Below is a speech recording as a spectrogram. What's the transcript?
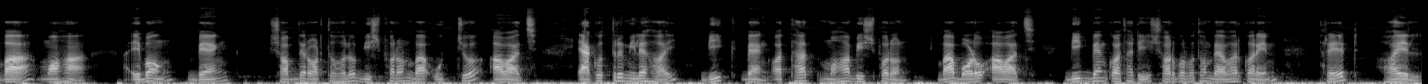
বা মহা এবং ব্যাং শব্দের অর্থ হলো বিস্ফোরণ বা উচ্চ আওয়াজ। একত্রে মিলে হয় বিগ ব্যাং, অর্থাৎ মহাবিস্ফোরণ বা বড় আওয়াজ। বিগ ব্যাং কথাটি সর্বপ্রথম ব্যবহার করেন ফ্রেড হয়েল।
